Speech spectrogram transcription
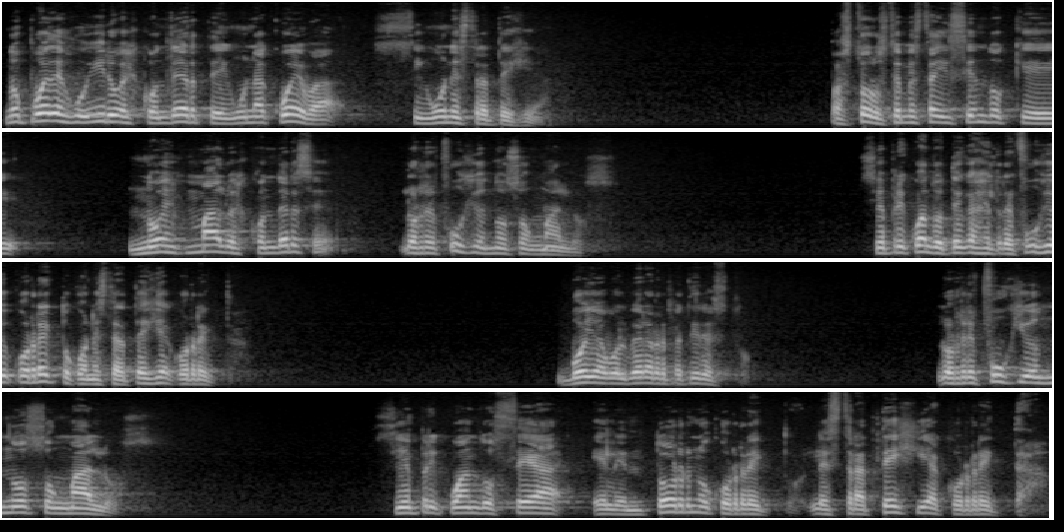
No puedes huir o esconderte en una cueva sin una estrategia. Pastor, usted me está diciendo que no es malo esconderse. Los refugios no son malos. Siempre y cuando tengas el refugio correcto con estrategia correcta. Voy a volver a repetir esto. Los refugios no son malos. Siempre y cuando sea el entorno correcto, la estrategia correcta.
